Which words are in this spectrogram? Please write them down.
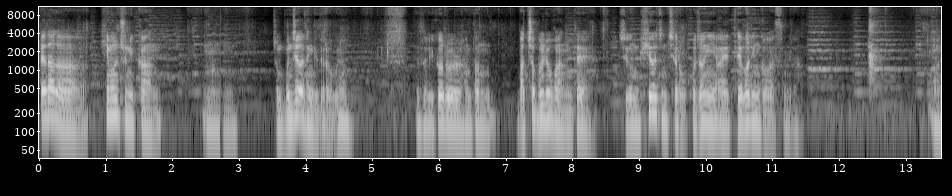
빼다가 힘을 주니까 음, 좀 문제가 생기더라고요. 그래서 이거를 한번 맞춰보려고 하는데 지금 휘어진 채로 고정이 아예 돼버린 것 같습니다. 어휴.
